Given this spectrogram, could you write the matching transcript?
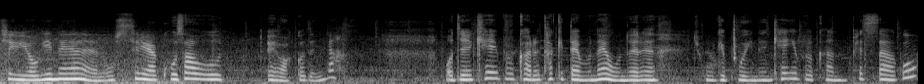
지금 여기는 오스트리아 고사우에 왔거든요. 어제 케이블카를 탔기 때문에 오늘은 저기 보이는 케이블카 패스하고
